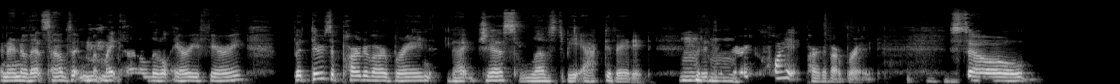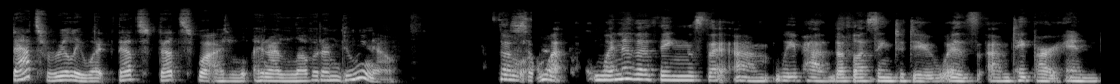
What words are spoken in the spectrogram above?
And I know that sounds, it might sound a little airy fairy, but there's a part of our brain that just loves to be activated, mm-hmm. but it's a mm-hmm. very quiet part of our brain. Mm-hmm. So that's really what that's that's what I and I love what I'm doing now. So, so what, one of the things that um, we've had the blessing to do is um, take part in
